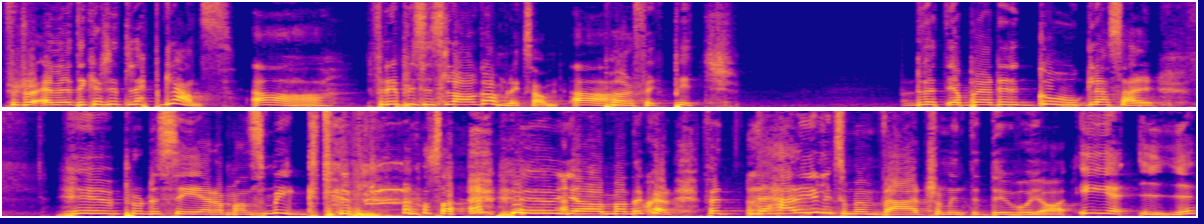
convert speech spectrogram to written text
Förstår du? Eller det kanske är ett läppglans. Ja. För det är precis lagom liksom. Ja. Perfect pitch. Du vet, jag började googla så här. Hur producerar man smink? Typ. Alltså, hur gör man det själv? För det här är ju liksom en värld som inte du och jag är i.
